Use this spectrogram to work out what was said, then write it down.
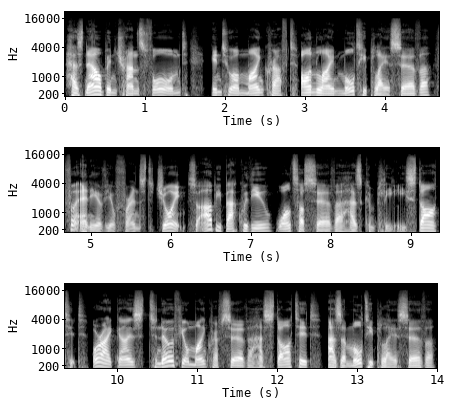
has now been transformed into a Minecraft online multiplayer server for any of your friends to join. So I'll be back with you once our server has completely started. Alright guys, to know if your Minecraft server has started as a multiplayer server,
